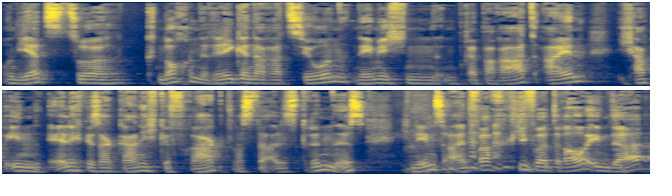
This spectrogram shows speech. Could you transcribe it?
Und jetzt zur Knochenregeneration nehme ich ein, ein Präparat ein. Ich habe ihn ehrlich gesagt gar nicht gefragt, was da alles drin ist. Ich nehme es einfach, ich vertraue ihm da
